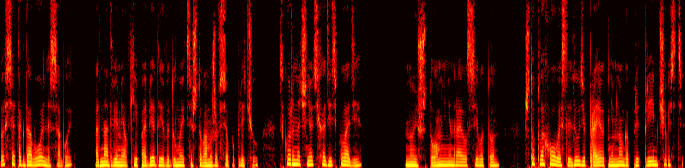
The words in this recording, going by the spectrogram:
«Вы все так довольны собой. Одна-две мелкие победы, и вы думаете, что вам уже все по плечу. Скоро начнете ходить по воде». «Ну и что?» — мне не нравился его тон. «Что плохого, если люди проявят немного предприимчивости?»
